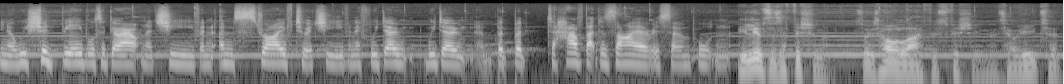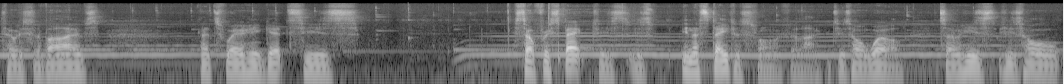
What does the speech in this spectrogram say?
you know, we should be able to go out and achieve and, and strive to achieve. And if we don't, we don't. But, but to have that desire is so important. He lives as a fisherman, so his whole life is fishing. That's how he eats, that's how he survives. That's where he gets his self-respect, is his inner status from, if you like. It's his whole world. So his, his whole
